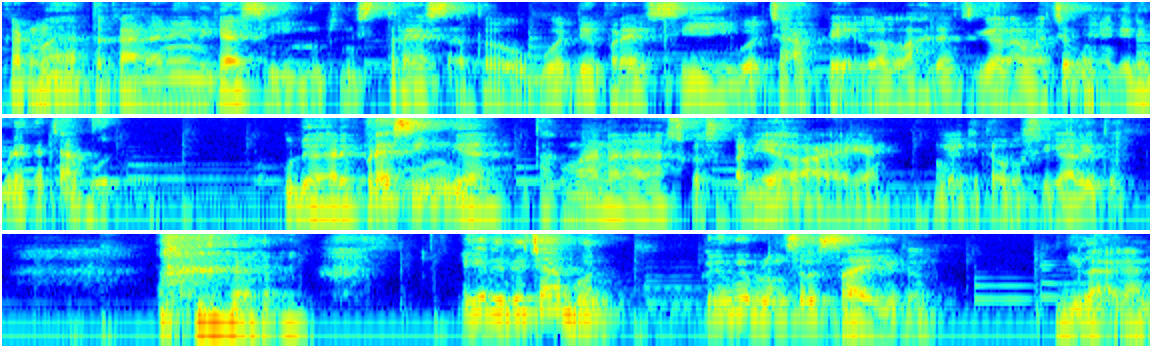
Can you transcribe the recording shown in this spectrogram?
karena tekanan yang dikasih mungkin stres atau buat depresi, buat capek, lelah dan segala macamnya. Jadi mereka cabut. Udah refreshing dia, entah ke mana, suka-suka dia lah ya kan. Nggak kita urus sekali tuh. iya dia cabut filmnya belum selesai gitu gila kan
